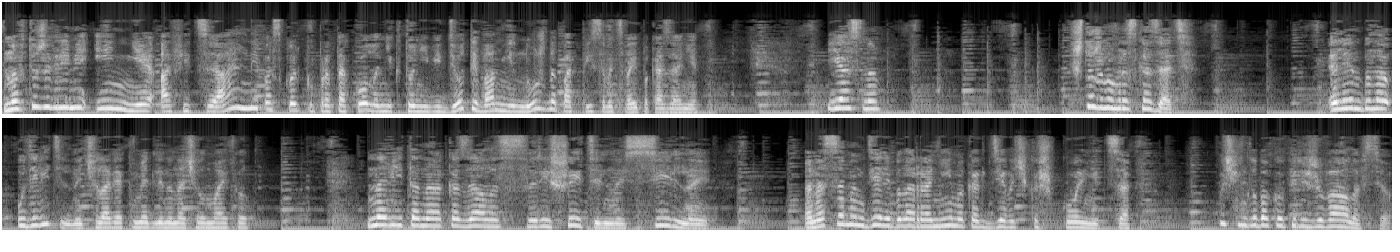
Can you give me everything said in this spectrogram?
Но в то же время и неофициальный, поскольку протокола никто не ведет, и вам не нужно подписывать свои показания. Ясно. Что же вам рассказать? Элен была удивительный человек, медленно начал Майкл. На вид она оказалась решительной, сильной, а на самом деле была ранима, как девочка-школьница. Очень глубоко переживала все.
